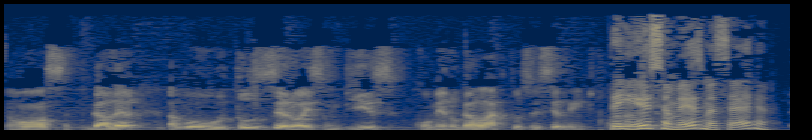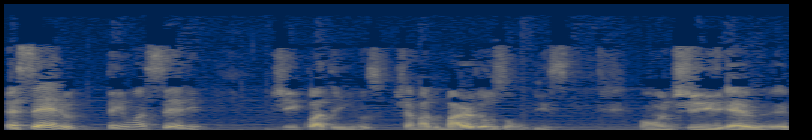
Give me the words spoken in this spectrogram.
Nossa, galera, ah, o- todos os heróis zumbis comendo Galactus, excelente. Tem Maravilha. isso mesmo? É sério? É sério, tem uma série de quadrinhos chamado Marvel Zombies, onde é, é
